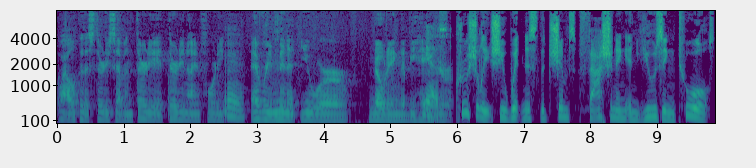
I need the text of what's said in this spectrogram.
Wow, look at this 37, 38, 39, 40. Mm. Every minute you were noting the behavior. Yes. Crucially, she witnessed the chimps fashioning and using tools,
